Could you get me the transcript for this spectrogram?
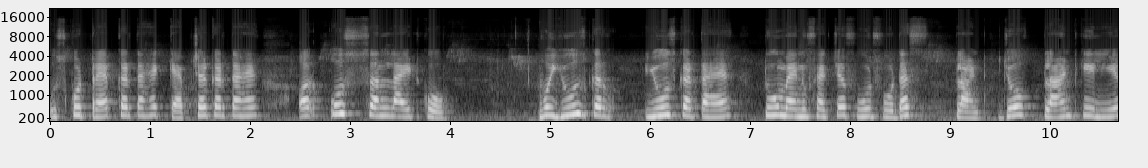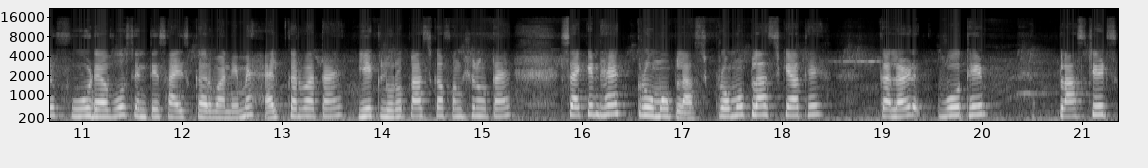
उसको ट्रैप करता है कैप्चर करता है और उस सनलाइट को वो यूज़ कर यूज़ करता है to manufacture food for the plant जो प्लांट के लिए फ़ूड है, वो सिंथेसाइज करवाने में हेल्प करवाता है। ये क्लोरोप्लास्ट का फ़ंक्शन होता है। सेकंड है क्रोमोप्लास्ट क्रोमोप्लास्ट क्या थे? कलर्ड वो थे plastids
